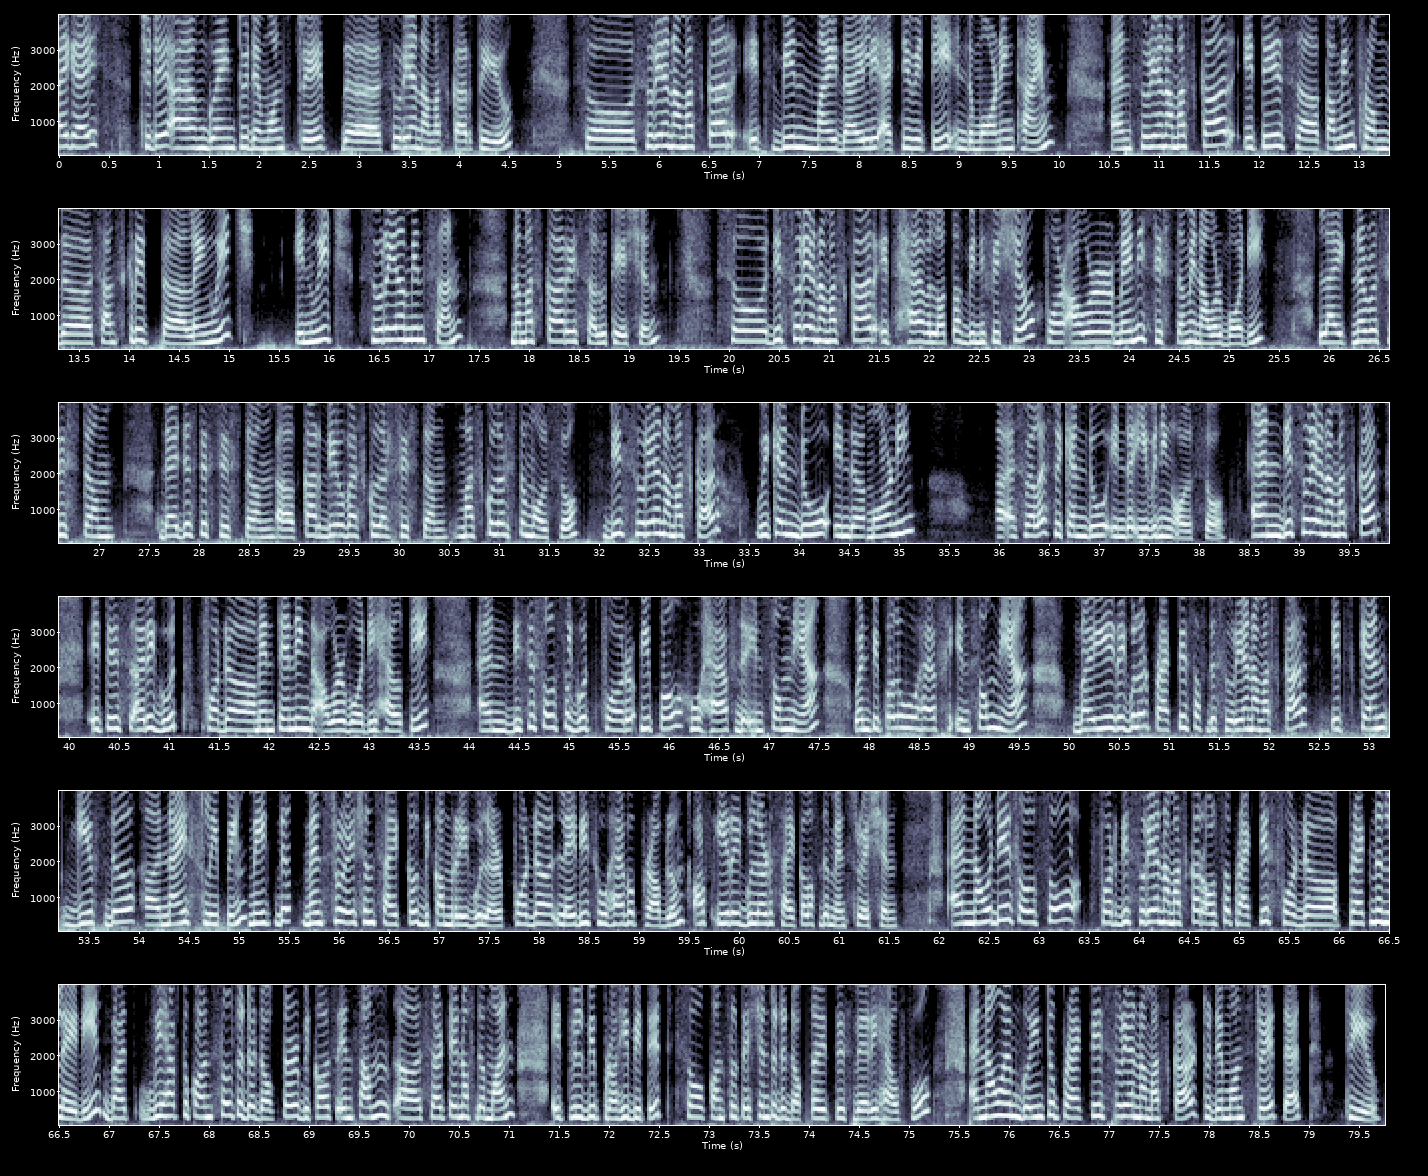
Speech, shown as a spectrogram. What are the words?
Hi guys, today I am going to demonstrate the Surya Namaskar to you. So Surya Namaskar, it's been my daily activity in the morning time. And Surya Namaskar, it is uh, coming from the Sanskrit uh, language in which Surya means sun, Namaskar is salutation. So this Surya Namaskar it's have a lot of beneficial for our many system in our body like nervous system, digestive system, uh, cardiovascular system, muscular system also. This Surya Namaskar we can do in the morning uh, as well as we can do in the evening also and this surya namaskar it is very good for the maintaining the our body healthy. And this is also good for people who have the insomnia. When people who have insomnia by regular practice of the surya namaskar it can give the uh, nice sleeping make the menstruation cycle become regular for the ladies who have a problem of irregular cycle of the menstruation and nowadays also for this surya namaskar also practice for the pregnant lady but we have to consult to the doctor because in some uh, certain of the month it will be prohibited. So consultation to the doctor it is very helpful. And now i'm going to practice surya namaskar to demonstrate that to you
